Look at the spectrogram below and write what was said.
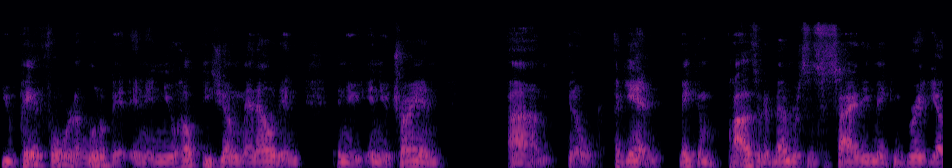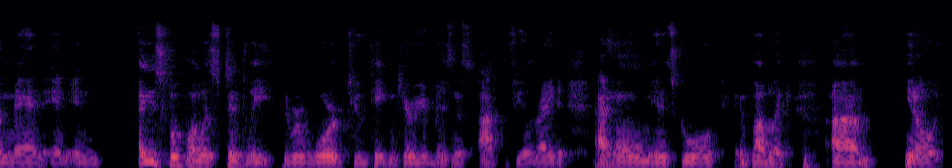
you pay it forward a little bit and, and you help these young men out and and you and you try and um, you know, again, make them positive members of society, make them great young men. And, and I use football as simply the reward to taking care of your business off the field, right? At home, in school, in public. Um, you know,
